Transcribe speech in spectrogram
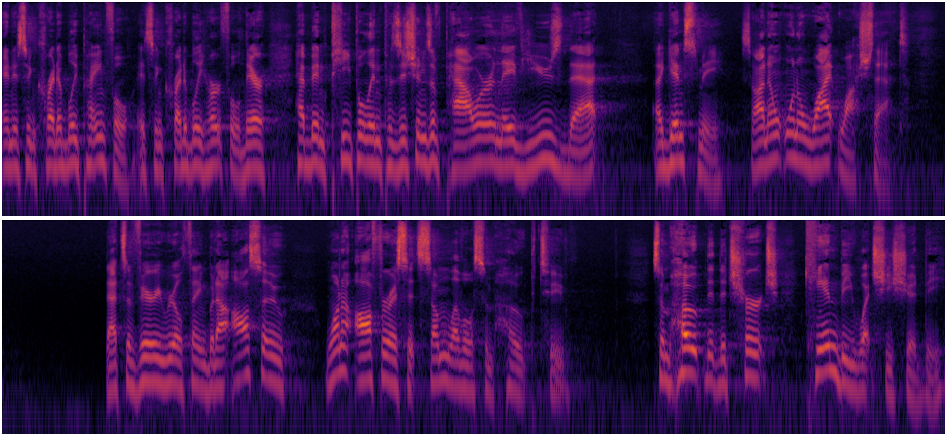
And it's incredibly painful. It's incredibly hurtful. There have been people in positions of power, and they've used that against me. So I don't want to whitewash that. That's a very real thing. But I also want to offer us at some level some hope, too. Some hope that the church can be what she should be.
